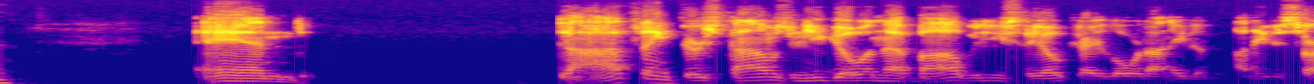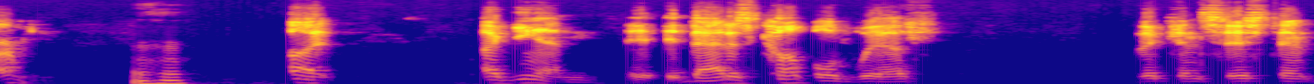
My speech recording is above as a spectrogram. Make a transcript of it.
Mhm. and I think there's times when you go in that Bible and you say, "Okay, Lord, I need a I need a sermon." Mhm. But again, it, it, that is coupled with the consistent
